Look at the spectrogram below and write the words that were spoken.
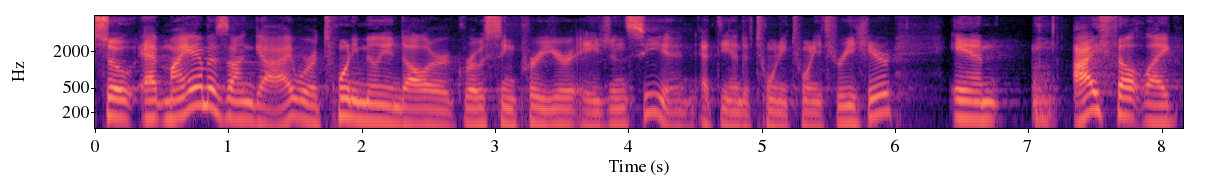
So at my Amazon Guy, we're a $20 million grossing per year agency and at the end of 2023 here. And I felt like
